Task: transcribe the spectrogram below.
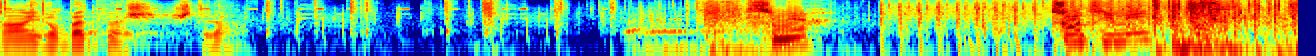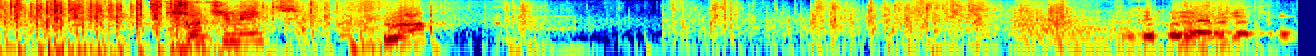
Non, ils vont pas de push, j'étais là. Simir. Son teammate. Son teammate. Mort. Je le.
